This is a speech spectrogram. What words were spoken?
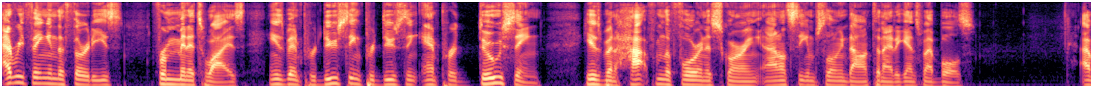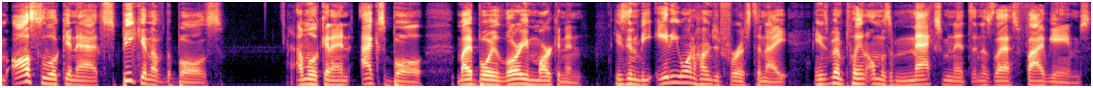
everything in the 30s from minutes wise. He's been producing, producing, and producing. He has been hot from the floor in his scoring, and I don't see him slowing down tonight against my Bulls. I'm also looking at, speaking of the Bulls, I'm looking at an ex Bull, my boy Lauri Markkanen. He's going to be 8,100 for us tonight. He's been playing almost max minutes in his last five games,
